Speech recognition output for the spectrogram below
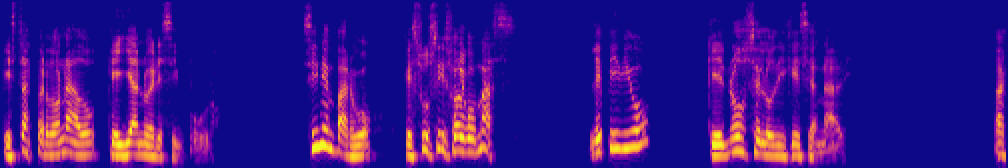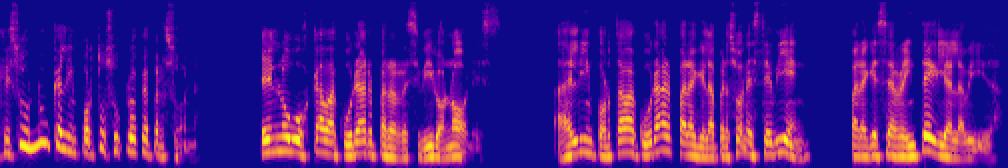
que estás perdonado, que ya no eres impuro. Sin embargo, Jesús hizo algo más. Le pidió que no se lo dijese a nadie. A Jesús nunca le importó su propia persona. Él no buscaba curar para recibir honores. A él le importaba curar para que la persona esté bien, para que se reintegre a la vida.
